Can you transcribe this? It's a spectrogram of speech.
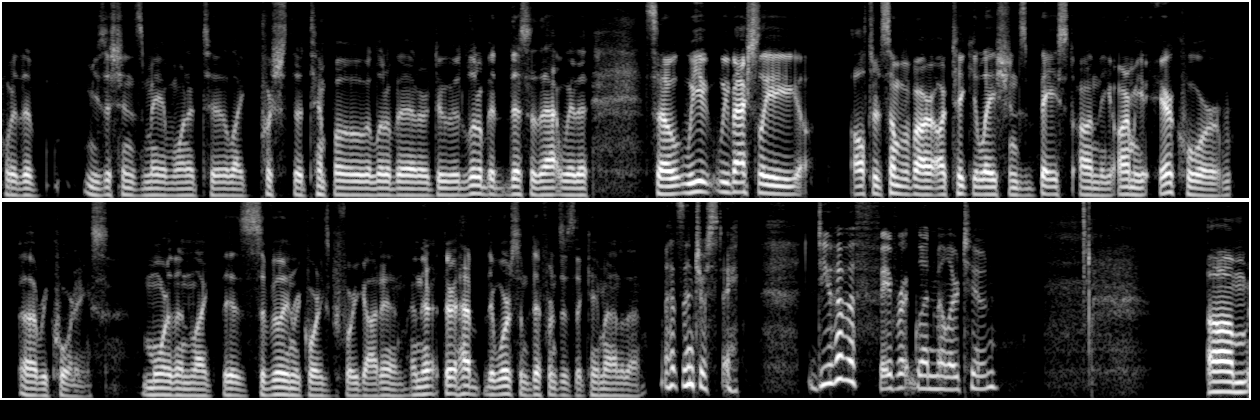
where the musicians may have wanted to like push the tempo a little bit or do a little bit this or that with it. So we we've actually altered some of our articulations based on the Army Air Corps uh, recordings more than like the civilian recordings before he got in. And there there have there were some differences that came out of that. That's interesting. Do you have a favorite Glenn Miller tune? Um,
